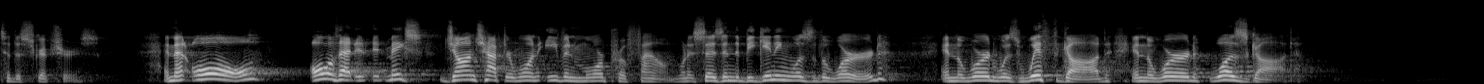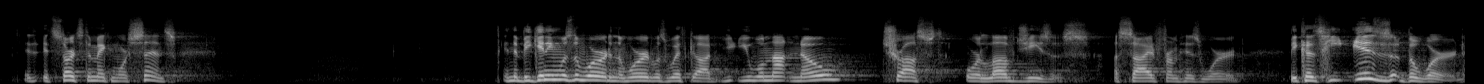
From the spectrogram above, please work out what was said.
to the scriptures. And that all all of that, it, it, makes John chapter 1 even more profound. When it says, In the beginning was the Word, and the Word was with God, and the Word was God. It, it starts to make more sense. In the beginning was the Word, and the Word was with God. You, you will not know, trust, or love Jesus aside from His Word, because He is the Word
